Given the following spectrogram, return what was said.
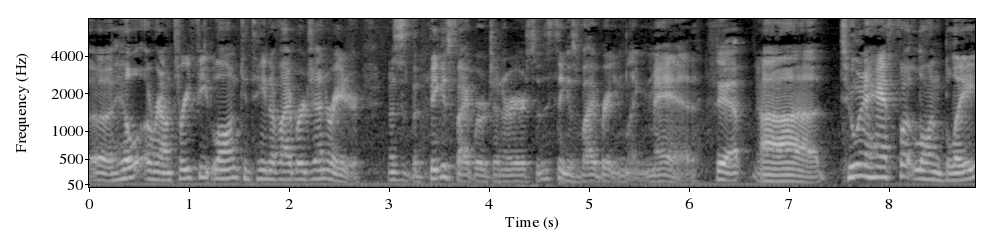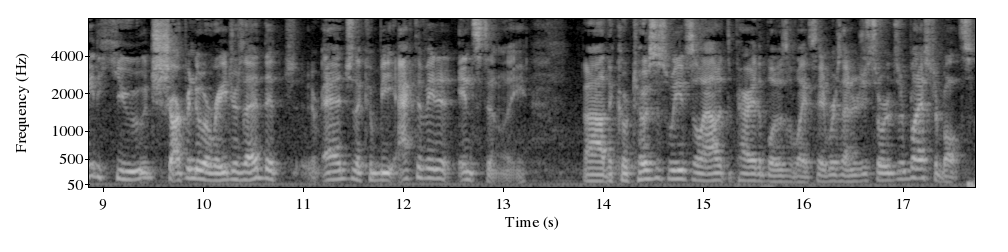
a hilt around three feet long, contained a vibro generator. This is the biggest vibro generator, so this thing is vibrating like mad. Yeah, Uh, two and a half foot long blade, huge, sharpened to a razor's edge that could be activated instantly. Uh, the cortosis weaves allowed it to parry the blows of lightsabers, energy swords, or blaster bolts.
